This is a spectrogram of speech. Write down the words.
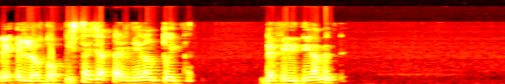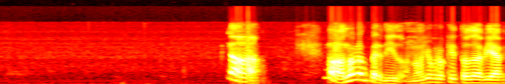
Eh, los dopistas ya perdieron Twitter, definitivamente. No, no, no lo han perdido, ¿no? Yo creo que todavía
